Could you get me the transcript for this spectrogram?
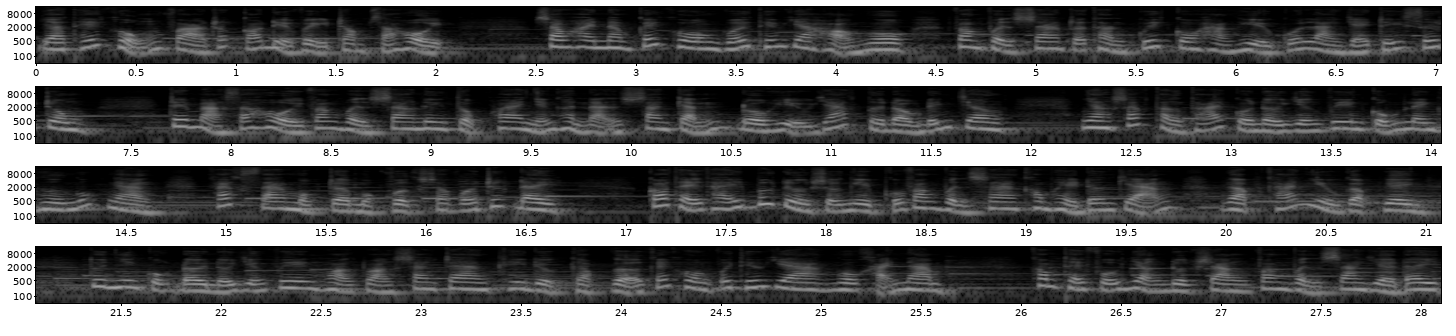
gia thế khủng và rất có địa vị trong xã hội. Sau 2 năm kết hôn với thiếu gia họ Ngô, Văn Vịnh Sang trở thành quý cô hàng hiệu của làng giải trí xứ Trung. Trên mạng xã hội, Văn Vịnh Sang liên tục khoe những hình ảnh sang chảnh, đồ hiệu giác từ đầu đến chân. Nhan sắc thần thái của nữ diễn viên cũng lên hương ngút ngàn, khác xa một trời một vực so với trước đây. Có thể thấy bước đường sự nghiệp của Văn Vịnh Sang không hề đơn giản, gặp khá nhiều gặp ghềnh. Tuy nhiên cuộc đời nữ diễn viên hoàn toàn sang trang khi được gặp gỡ kết hôn với thiếu gia Ngô Khải Nam. Không thể phủ nhận được rằng Văn Vịnh Sang giờ đây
